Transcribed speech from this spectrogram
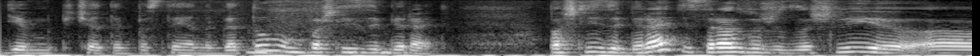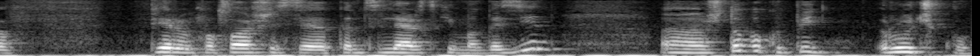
где мы печатаем постоянно, готовы, мы пошли забирать. Пошли забирать и сразу же зашли э, в первый попавшийся канцелярский магазин, э, чтобы купить ручку,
